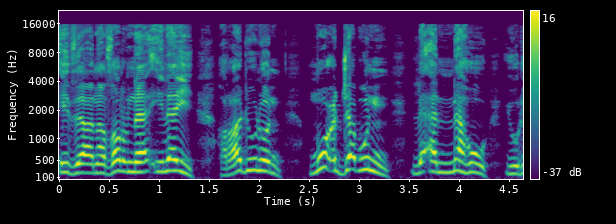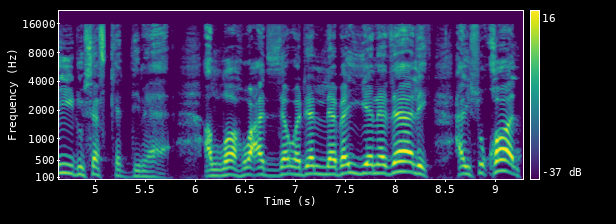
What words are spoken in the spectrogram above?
إذا نظرنا إليه رجل معجب لأنه يريد سفك الدماء. الله عز وجل بين ذلك حيث قال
